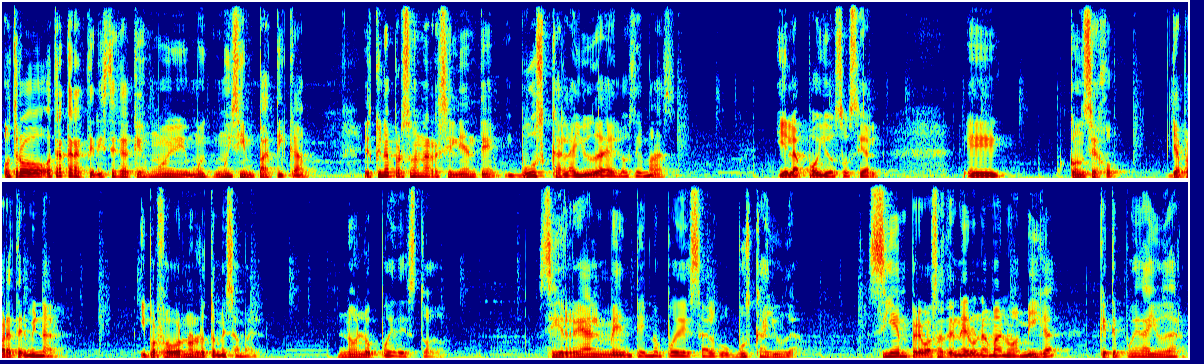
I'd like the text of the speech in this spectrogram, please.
otra característica que es muy, muy, muy simpática es que una persona resiliente busca la ayuda de los demás y el apoyo social. Eh, consejo, ya para terminar, y por favor no lo tomes a mal, no lo puedes todo. Si realmente no puedes algo, busca ayuda. Siempre vas a tener una mano amiga que te pueda ayudar.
